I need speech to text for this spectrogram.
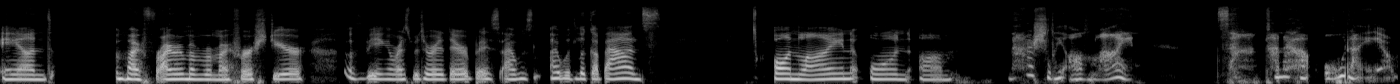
and my I remember my first year of being a respiratory therapist, I was I would look up ads online on um not actually online. It's kind of how old I am.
